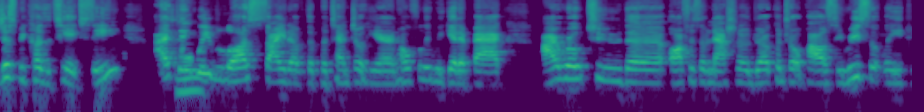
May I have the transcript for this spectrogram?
Just because of thc i think we've lost sight of the potential here and hopefully we get it back I wrote to the Office of National Drug Control Policy recently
